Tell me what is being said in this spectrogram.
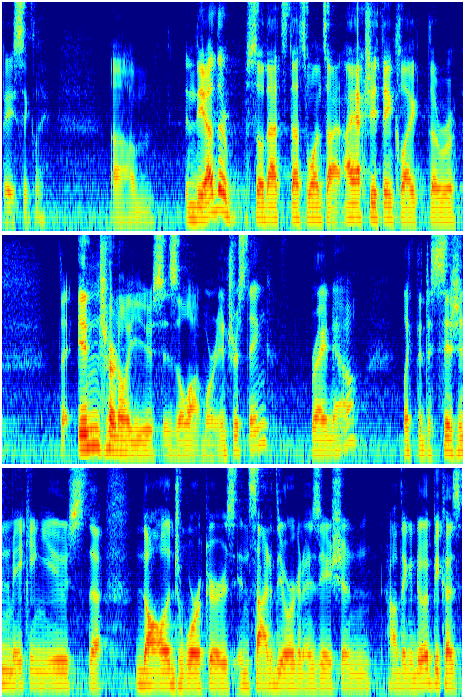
basically. Um, and the other, so that's that's one side. I actually think like the the internal use is a lot more interesting right now, like the decision making use, the knowledge workers inside of the organization, how they can do it because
